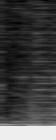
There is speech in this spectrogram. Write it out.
Bye.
